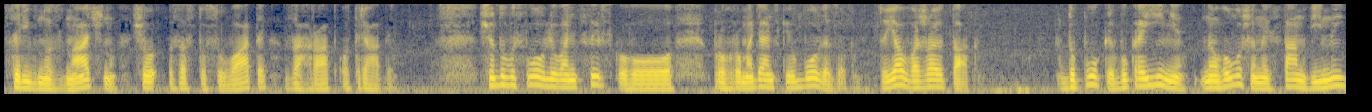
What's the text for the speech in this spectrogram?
це рівнозначно, що застосувати заградотряди. Щодо висловлювань сирського про громадянський обов'язок, то я вважаю так: допоки в Україні не оголошений стан війни,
